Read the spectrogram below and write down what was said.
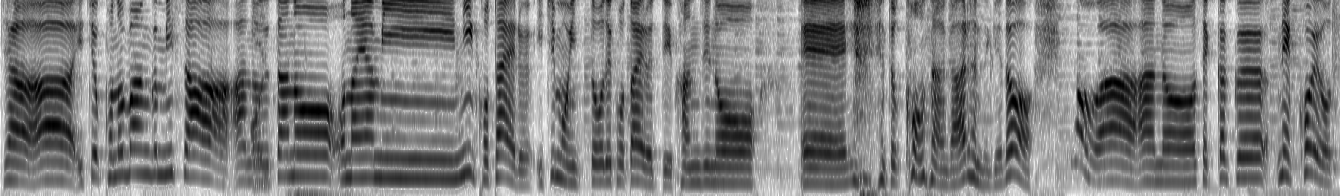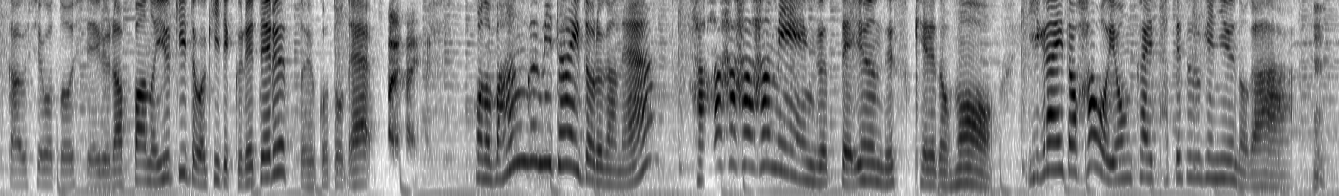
じゃあ一応この番組さあのはい。歌のお悩みに答える一問一答で答えるっていう感じのえー えっとコーナーがあるんだけど今日はあのせっかくね声を使う仕事をしているラッパーのユーキートが聞いてくれてるということではいはいはい。この番組タイトルがね「ハハハハハミング」って言うんですけれども意外と歯を4回立て続けに言うのが、うん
